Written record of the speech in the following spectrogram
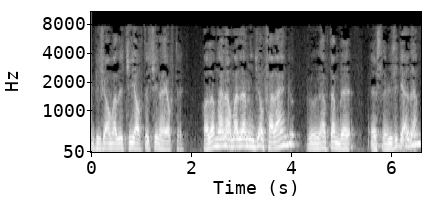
پیش آمده چی یافته چی نیافته. حالا من آمدم اینجا فرنگ رفتم به اسنویسی کردم.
